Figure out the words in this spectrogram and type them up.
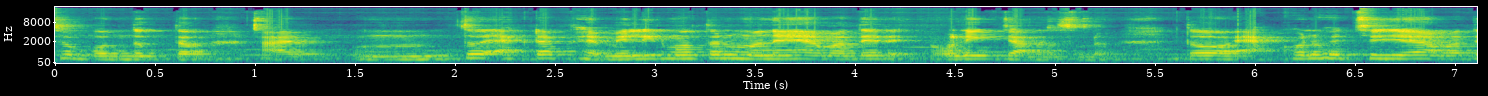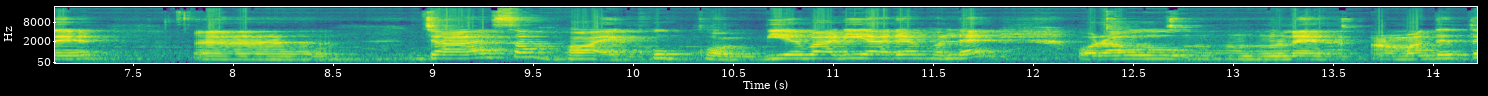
সব বন্ধুত্ব। আর তো একটা ফ্যামিলির মতন মানে আমাদের অনেক জানাশোনা। তো এখন হচ্ছে যে আমাদের যা আসা হয় খুব কম। বিয়ে বাড়ি আরে হলে ওরাও মানে আমাদের তো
